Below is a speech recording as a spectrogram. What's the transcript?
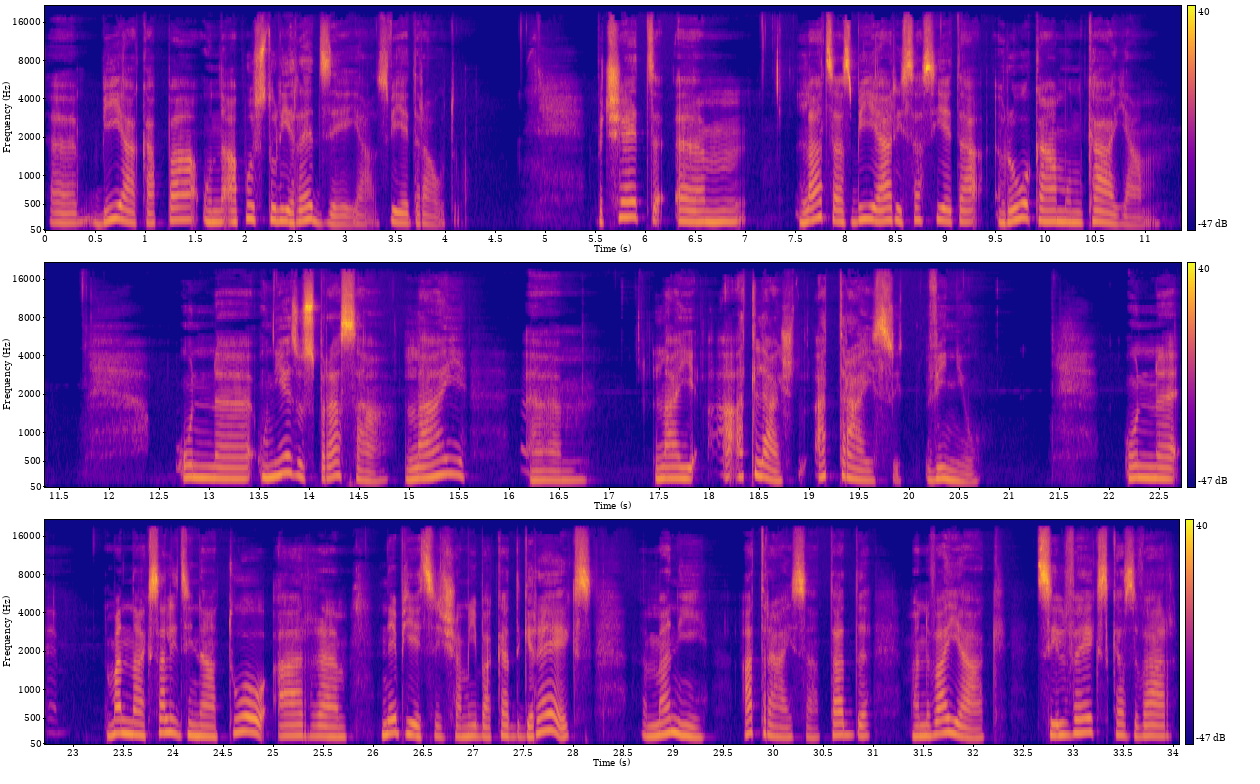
bija kapā un apustuli redzēja zviedrautu. Bet šeit um, Lācās bija arī sasieta rokām un kājām. Un, uh, un Jēzus prasa, lai, um, lai atlaistu, atraisu viņu. Un uh, man nāk salīdzināt to ar um, nepieciešamību, kad grēks manī atraisa, tad man vajag cilvēks, kas var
